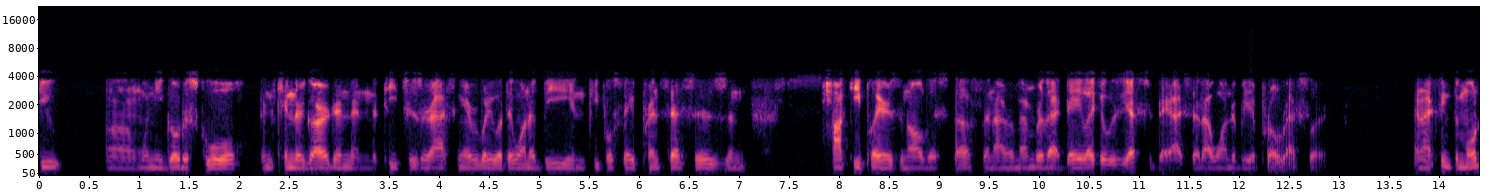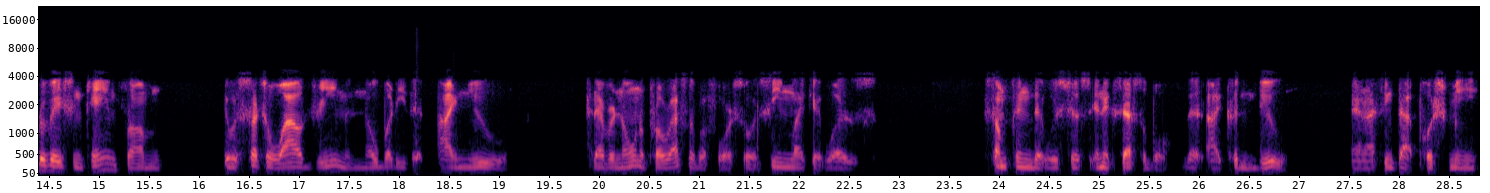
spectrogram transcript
cute um, when you go to school in kindergarten and the teachers are asking everybody what they want to be, and people say princesses and hockey players and all this stuff. And I remember that day like it was yesterday. I said I wanted to be a pro wrestler. And I think the motivation came from it was such a wild dream, and nobody that I knew had ever known a pro wrestler before. So it seemed like it was something that was just inaccessible that I couldn't do. And I think that pushed me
